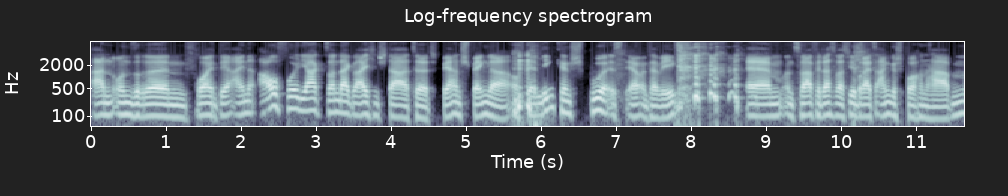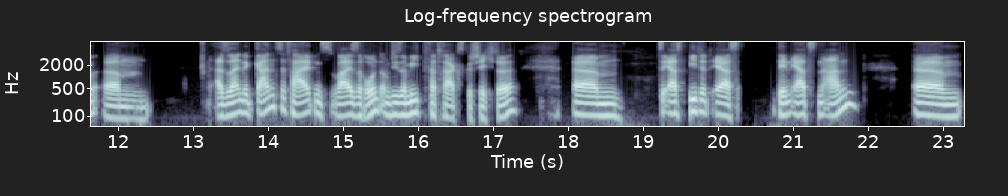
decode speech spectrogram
an unseren Freund, der eine Aufholjagd sondergleichen startet. Bernd Spengler. Auf der linken Spur ist er unterwegs. ähm, und zwar für das, was wir bereits angesprochen haben. Ähm, also seine ganze Verhaltensweise rund um diese Mietvertragsgeschichte. Ähm, zuerst bietet er es den Ärzten an ähm,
